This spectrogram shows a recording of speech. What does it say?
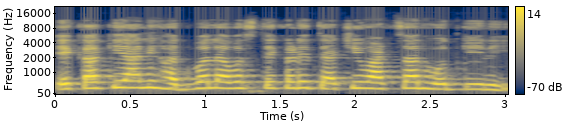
एकाकी आणि हतबल अवस्थेकडे त्याची वाटचाल होत गेली.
